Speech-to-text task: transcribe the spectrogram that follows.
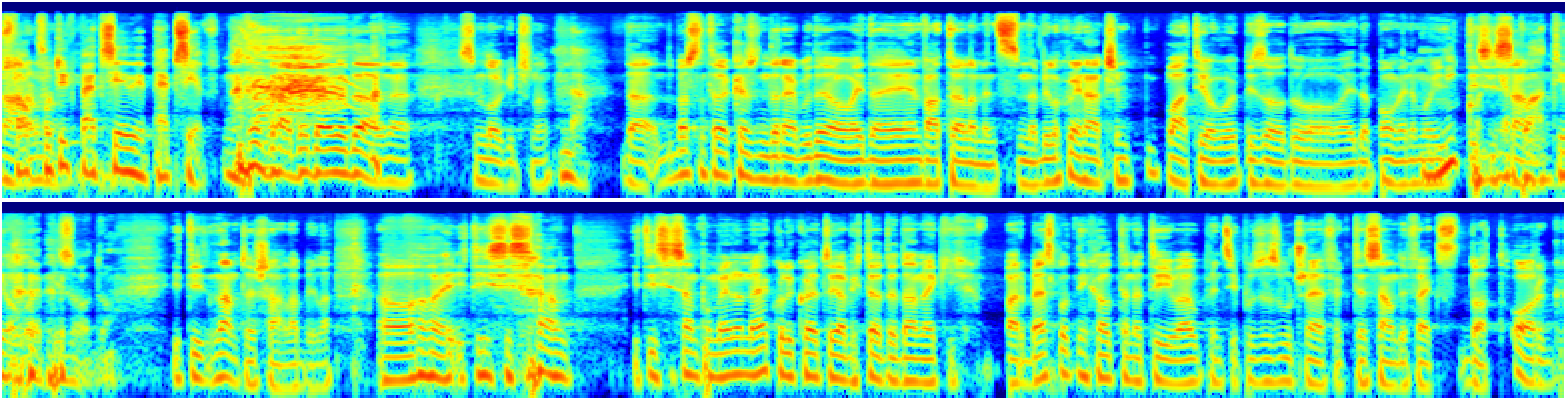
Stock footage Pepsijev je Pepsijev. da, da, da, da, da, da. Mislim, logično. Da. Da, baš sam te da kažem da ne bude ovaj, da je Envato Elements na bilo koji način platio ovu epizodu, ovaj, da pomenemo i Niko ti si sam... platio ovu epizodu. I ti, znam, to je šala bila. Ovaj, I ti si sam i ti si sam pomenuo nekoliko, eto ja bih hteo da dam nekih par besplatnih alternativa, u principu za zvučne efekte soundeffects.org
